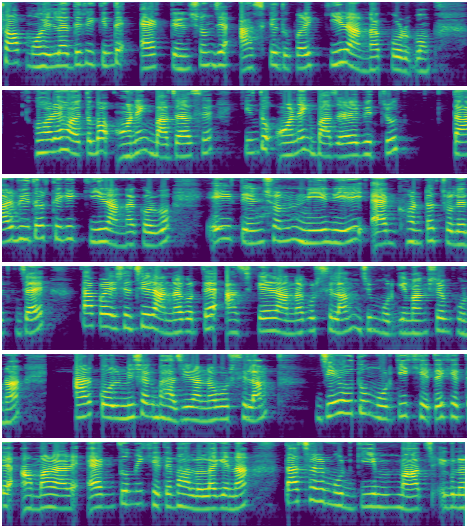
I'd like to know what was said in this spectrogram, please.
সব মহিলাদেরই কিন্তু এক টেনশন যে আজকে দুপুরে কি রান্না করব। ঘরে হয়তোবা অনেক বাজার আছে, কিন্তু অনেক বাজারের ভিতরেও তার ভিতর থেকে কি রান্না করব, এই টেনশন নিয়ে নিয়েই এক ঘণ্টা চলে যায়। তারপর এসেছি রান্না করতে। আজকে রান্না করছিলাম যে মুরগি মাংসের ভুনা। আর কলমি শাক ভাজি রান্না করছিলাম। যেহেতু মুরগি খেতে খেতে আমার আর একদমই খেতে ভালো লাগে না, তাছাড়া মুরগি, মাছ এগুলো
